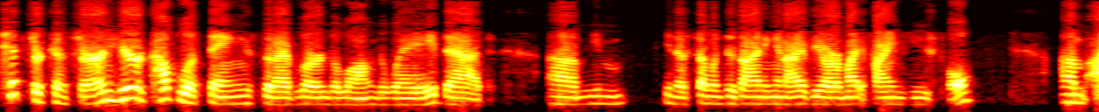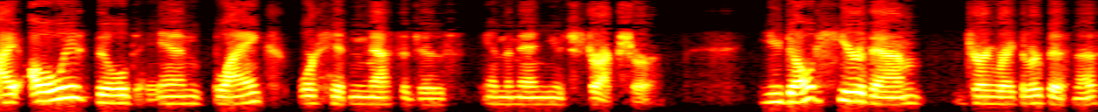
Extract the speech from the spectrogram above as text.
tips are concerned, here are a couple of things that I've learned along the way that um, you, you know someone designing an IVR might find useful. Um, I always build in blank or hidden messages in the menu structure. You don't hear them during regular business,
